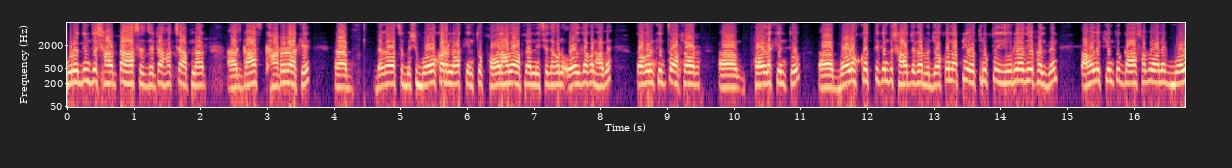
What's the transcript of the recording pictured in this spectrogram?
গুঁড়োজিন যে সারটা আছে, যেটা হচ্ছে আপনার গাছ খাটো রাখে দেখা যাচ্ছে বেশি বড় করে না, কিন্তু ফল হবে আপনার নিচে যখন ওল যখন হবে, তখন কিন্তু আপনার ফলটা কিন্তু বড় করতে কিন্তু সাহায্য করবে। যখন আপনি অতিরিক্ত ইউরিয়া দিয়ে ফেলবেন, তাহলে কিন্তু গাছ হবে অনেক বড়,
